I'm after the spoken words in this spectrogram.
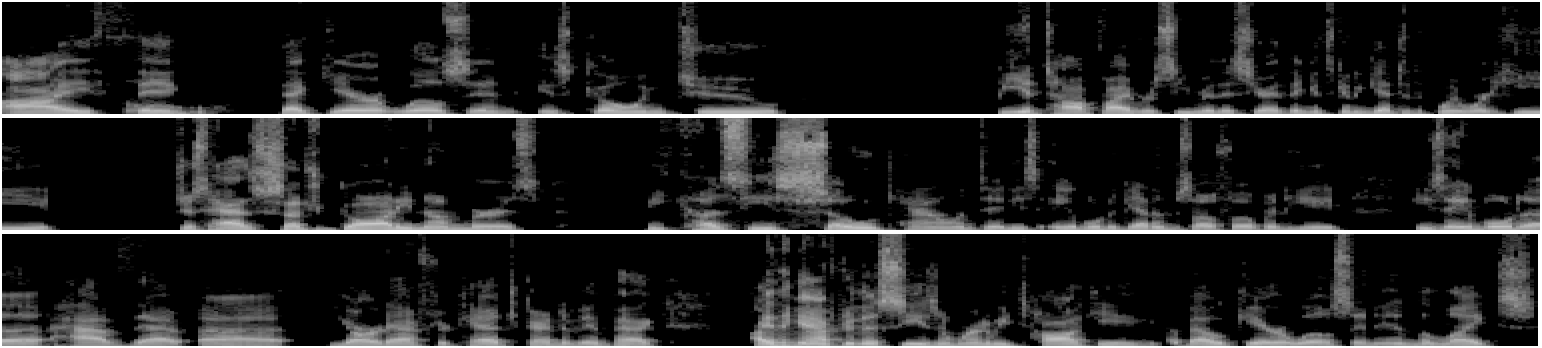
I think Ooh. that Garrett Wilson is going to be a top five receiver this year. I think it's going to get to the point where he just has such gaudy numbers because he's so talented. He's able to get himself open. He he's able to have that uh yard after catch kind of impact. I think after this season, we're going to be talking about Garrett Wilson and the likes,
